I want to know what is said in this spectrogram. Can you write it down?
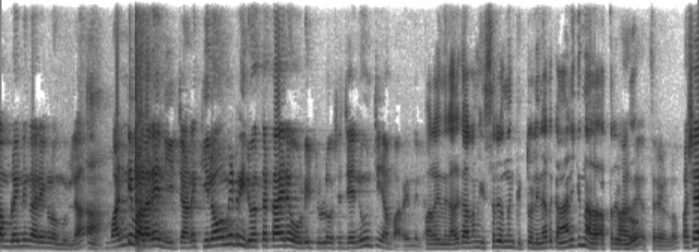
കംപ്ലൈന്റും കാര്യങ്ങളൊന്നുമില്ല. വണ്ടി വളരെ നീറ്റ് ആണ് കിലോമീറ്റർ ഇരുപത്തെട്ടായിരം ഓടിയിട്ടുള്ളൂ. പക്ഷെ ജെന്യൂനിറ്റി ഞാൻ പറയുന്നില്ല. പറയുന്നില്ല. അത് കാരണം ഹിസ്റ്ററി ഒന്നും കിട്ടൂല. ഇതിനകത്ത് കാണിക്കുന്ന അത് അത്രേ ഉള്ളൂ. അതെ അത്രേ ഉള്ളൂ. പക്ഷെ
